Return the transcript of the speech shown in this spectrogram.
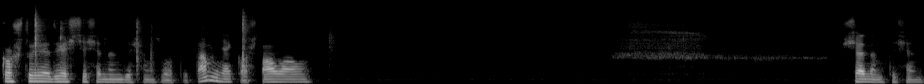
kosztuje 270 zł. Tam nie kosztował 7000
